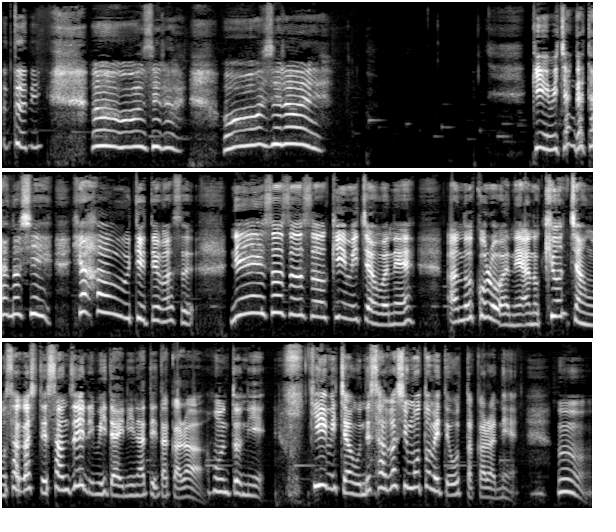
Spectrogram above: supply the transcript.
本当に。ああ、面白い。面白い。きみちゃんが楽しい。ヒャッハーって言ってます。ねえ、そうそうそう、きみちゃんはね、あの頃はね、あの、きょんちゃんを探して三千里みたいになってたから、本当に。きみちゃんをね、探し求めておったからね。うん。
